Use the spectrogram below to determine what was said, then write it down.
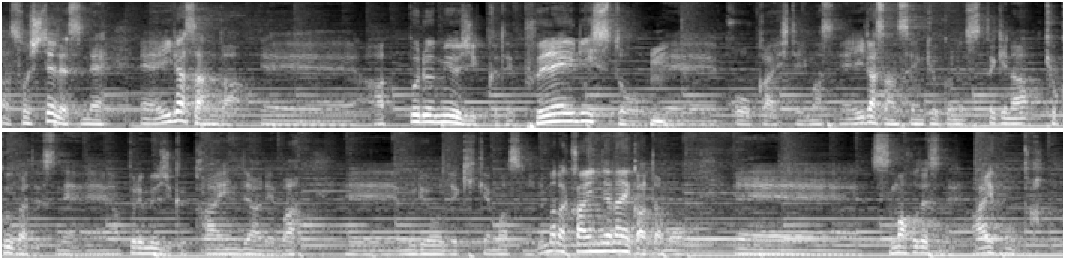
あそしてですね、えー、イラさんが、えー、Apple Music でプレイリストを、うん、えー、公開しています。えー、イラさん選曲の素敵な曲がですね、Apple Music 会員であれば、えー、無料で聴けますので、まだ会員でない方も、えー、スマホですね、iPhone か。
